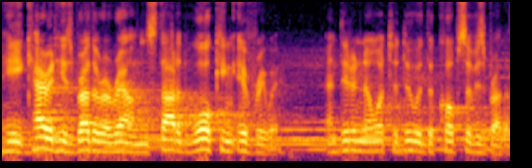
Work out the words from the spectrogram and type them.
he carried his brother around and started walking everywhere and didn't know what to do with the corpse of his brother.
